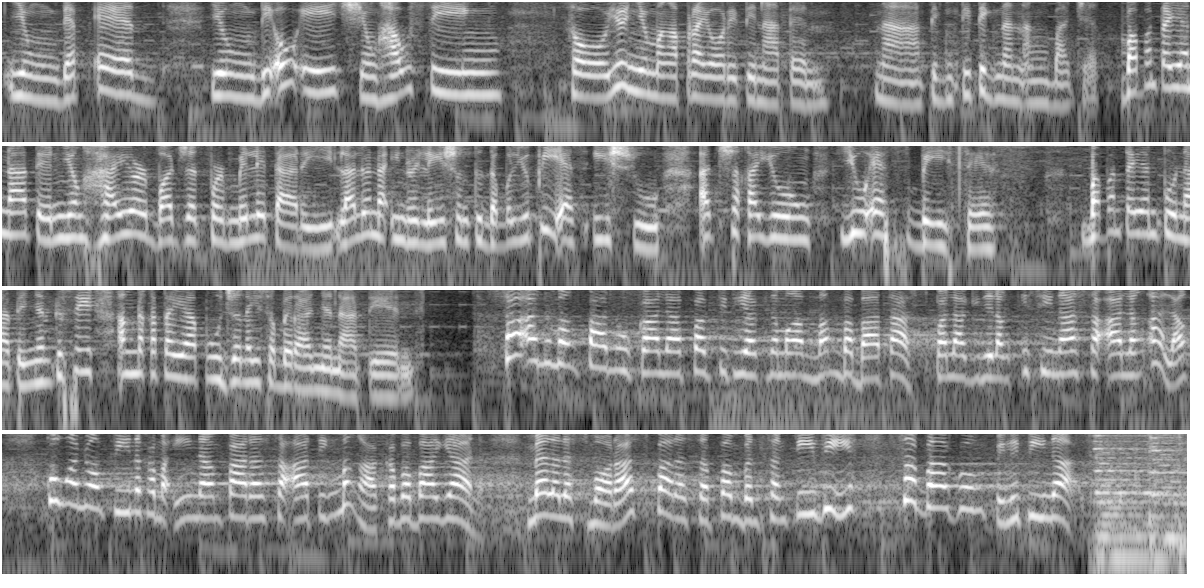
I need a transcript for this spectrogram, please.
yung DepEd, yung DOH, yung housing. So yun yung mga priority natin na tig- titignan ang budget. Babantayan natin yung higher budget for military, lalo na in relation to WPS issue, at saka yung US bases. Babantayan po natin yan kasi ang nakataya po dyan ay soberanya natin. Sa anumang panukala pagtitiyak ng mga mambabatas, palagi nilang isinasaalang-alang kung ano ang pinakamainam para sa ating mga kababayan. Melalas Moras para sa Pambansang TV sa Bagong Pilipinas.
